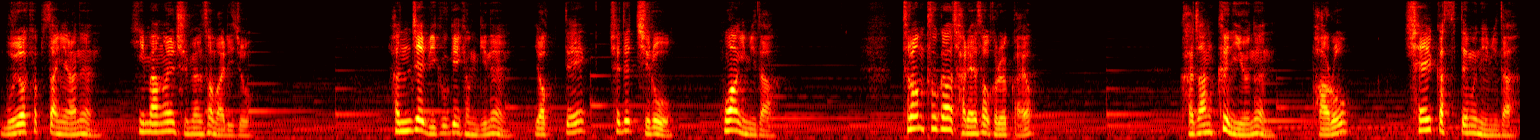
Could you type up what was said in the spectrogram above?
무역협상이라는 희망을 주면서 말이죠. 현재 미국의 경기는 역대 최대치로 호황입니다. 트럼프가 잘해서 그럴까요? 가장 큰 이유는 바로 셰일가스 때문입니다.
